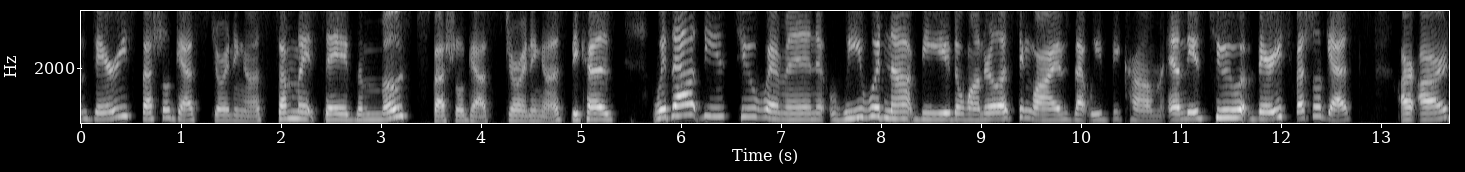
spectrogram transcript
very special guests joining us. Some might say the most special guests joining us because without these two women, we would not be the wanderlusting wives that we've become. And these two very special guests are our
